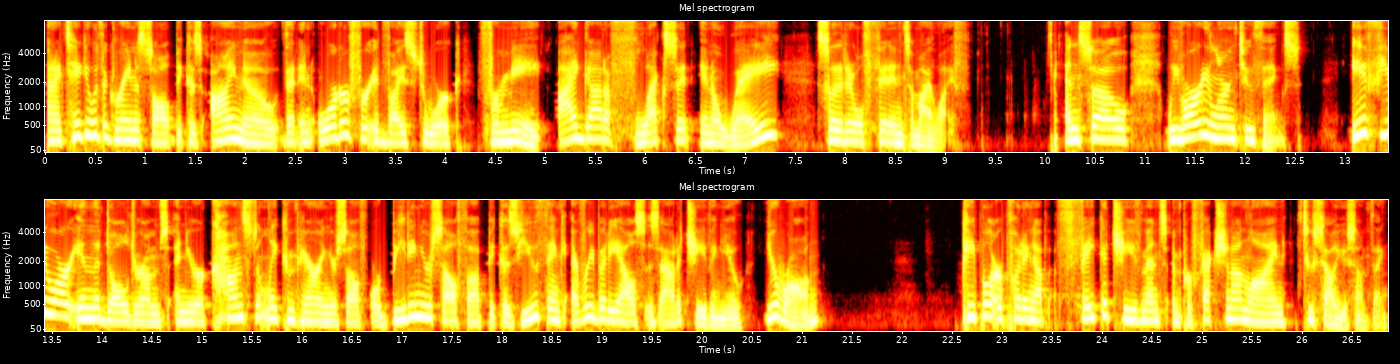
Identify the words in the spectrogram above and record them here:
And I take it with a grain of salt because I know that in order for advice to work for me, I got to flex it in a way so that it will fit into my life. And so we've already learned two things. If you are in the doldrums and you're constantly comparing yourself or beating yourself up because you think everybody else is out achieving you, you're wrong. People are putting up fake achievements and perfection online to sell you something.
